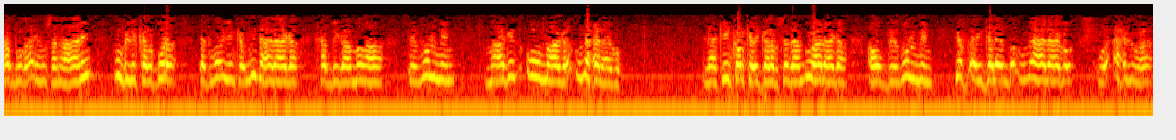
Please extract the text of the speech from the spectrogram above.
ربك إن صنعان مهلك القرى. يقمعينك مدهلاك خبك الله بظلم ما قد أمك مهلاك لكن كلك قلب سدام بهلاك أو بظلم كف أي قلب مهلاك وأهلها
